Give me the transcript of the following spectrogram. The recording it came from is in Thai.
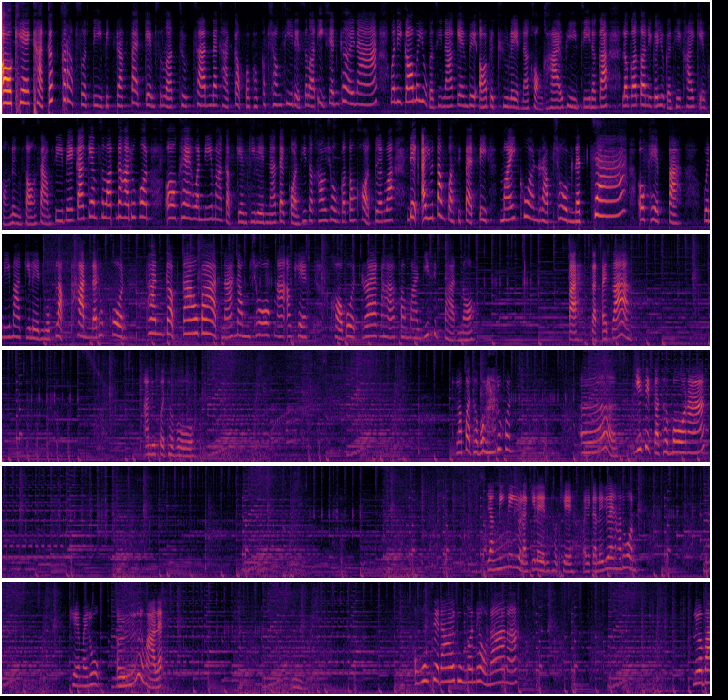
โอเคค่ะ ก็กลับสวัสดีบิดรักแฟนเกมสล็อตทุกท่านนะคะ กลับมาพบกับช่องทีเด็ดสล็อตอีกเช่นเคยนะ วันนี้ก็มาอยู่กันที่น้าเกม Way of the Curate นะ ของค่าย PG นะคะ แล้วก็ตอนนี้ก็อยู่กันที่ค่ายเกมของ 1 2 3 4เมกาเกมสล็อตนะคะทุกคน โอเค วันนี้มากับเกมกีเลนนะ แต่ก่อนที่จะเข้าชมก็ต้องขอเตือนว่าเด็กอายุต่ำกว่า 18 ปี ไม่ควรรับชมนะจ๊ะ โอเคปะ วันนี้มากีเลนงบหลักพันนะทุกคนพันกับ 9 บาทนะนำโชคนะ โอเค ขอบทแรกนะคะ ประมาณ 20 บาทเนาะไปจัดไปจ้าอะลืมเปิดเทอร์โบเราเปิดเทอร์โบแล้วนะทุกคน เออ 20 กับเทอร์โบนะ ยังนิ่ง ๆ อยู่นะกิเลน โอเค ไปกันเรื่อย ๆ นะคะทุกคน โอเคไหมลูก เออ มาแล้วโอ้โหเสียดายถุงเงินแถวหน้านะ เรือใบ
